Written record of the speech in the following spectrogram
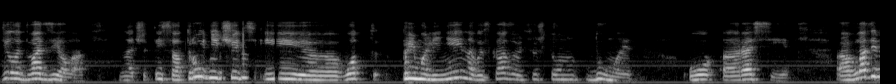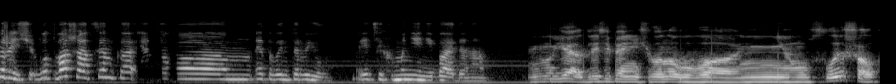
делать два дела. Значит, и сотрудничать, и вот прямолинейно высказывать все, что он думает о России. А, Владимир Ильич, вот ваша оценка этого, этого интервью, этих мнений Байдена? Ну, я для себя ничего нового не услышал,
